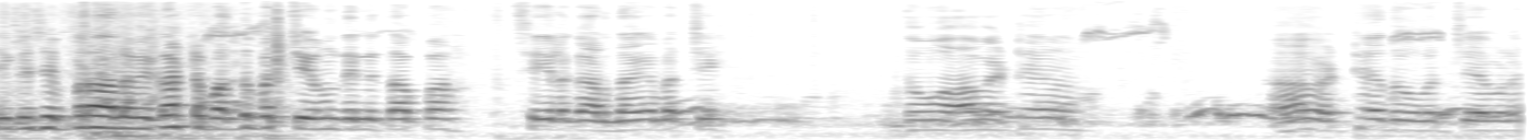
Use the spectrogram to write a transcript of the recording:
ਜੇ ਕਿਸੇ ਭਰਾ ਲਵੇ ਘੱਟ ਵੱਧ ਬੱਚੇ ਹੁੰਦੇ ਨੇ ਤਾਂ ਆਪਾਂ ਸੇਲ ਕਰ ਦਾਂਗੇ ਬੱਚੇ। ਦੋ ਆ ਬੈਠੇ ਆ। ਆ ਬੈਠੇ ਦੋ ਬੱਚੇ ਆਪਣੇ।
